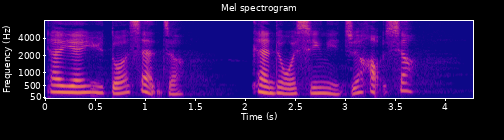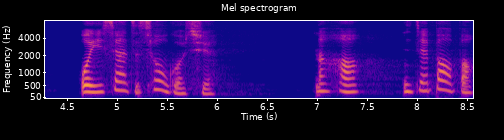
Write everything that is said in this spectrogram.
他言语躲闪着，看得我心里只好笑。我一下子凑过去。那好，你再抱抱，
